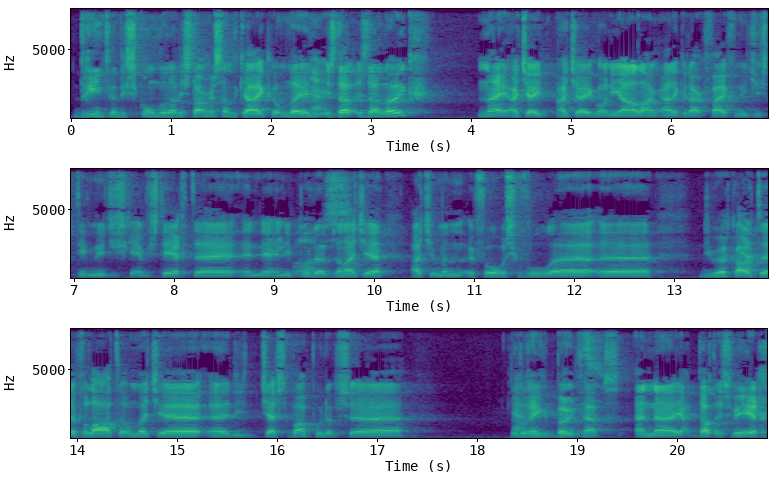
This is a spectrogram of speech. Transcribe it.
23 seconden naar die stangen staan te kijken. Omdat je Ja. niet, is, dat, is dat leuk? Nee, had jij, had jij gewoon een jaar lang elke dag 5 minuutjes, 10 minuutjes geïnvesteerd eh, in, in, die die pull-ups. dan had je, had je een euforisch gevoel eh, eh, die workout eh, verlaten omdat je eh, die chest bar pull-ups eh, er Ja, doorheen gebeukt hebt. En eh, ja, dat is weer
